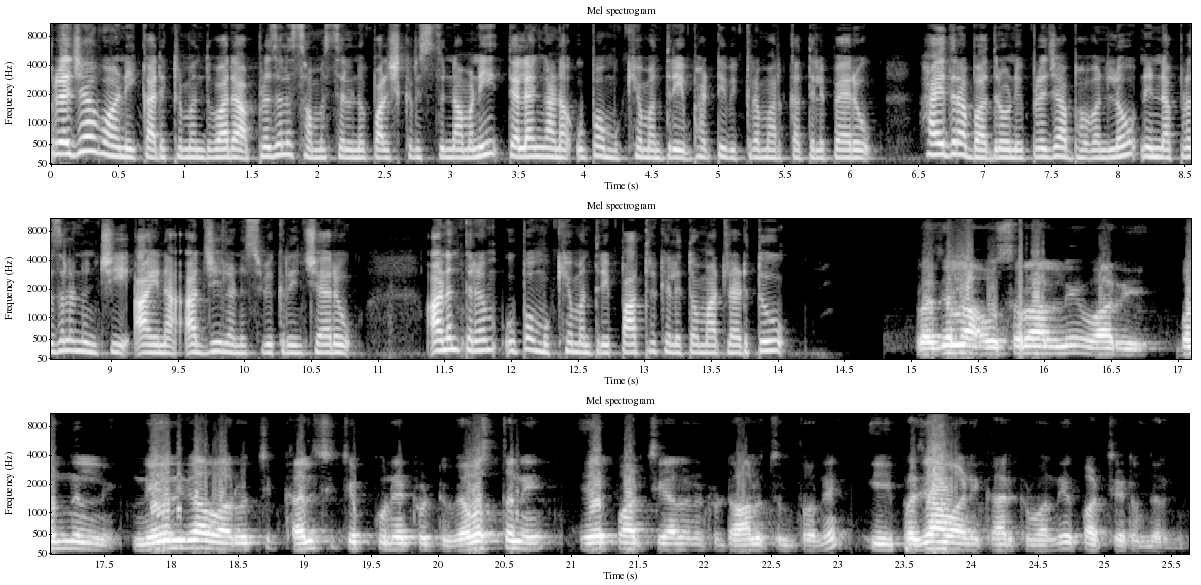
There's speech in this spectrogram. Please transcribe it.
ప్రజావాణి కార్యక్రమం ద్వారా ప్రజల సమస్యలను పరిష్కరిస్తున్నామని తెలంగాణ ఉప ముఖ్యమంత్రి భట్టి విక్రమార్క తెలిపారు. హైదరాబాద్లోని ప్రజాభవన్లో నిన్న ప్రజల నుంచి ఆయన అర్జీలను స్వీకరించారు. అనంతరం ఉప ముఖ్యమంత్రి పాతికేయులతో మాట్లాడుతూ ప్రజల అవసరాల్ని వారి ఇబ్బందుల్ని నేరుగా వారు వచ్చి కలిసి చెప్పుకునేటువంటి వ్యవస్థని ఏర్పాటు చేయాలన్నటువంటి ఆలోచనతోనే ఈ ప్రజావాణి కార్యక్రమాన్ని ఏర్పాటు చేయడం జరిగింది.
